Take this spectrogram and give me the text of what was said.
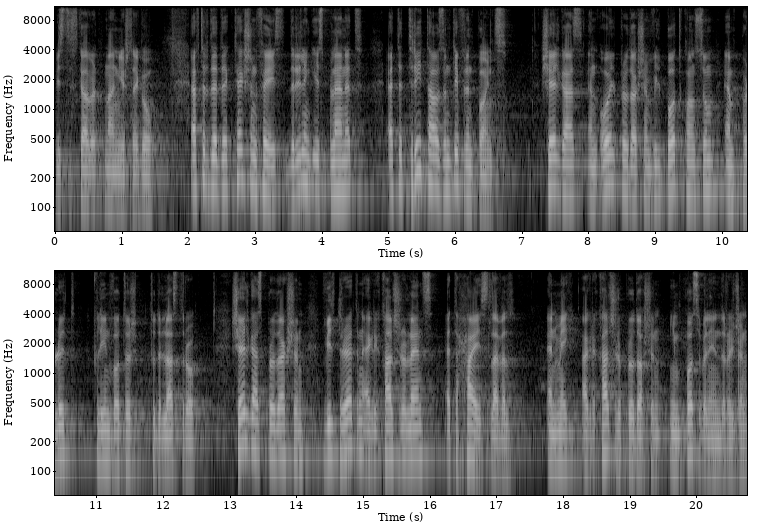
was discovered nine years ago. After the detection phase, drilling is planned at 3,000 different points. Shale gas and oil production will both consume and pollute clean water to the last drop. Shale gas production will threaten agricultural lands at the highest level and make agricultural production impossible in the region.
